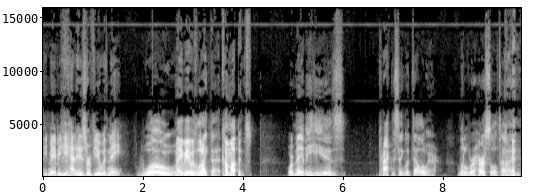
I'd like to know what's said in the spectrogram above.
he, maybe he had his review with me. Whoa. Maybe it was I a little like that. comeuppance. Or maybe he is practicing with Delaware. Little rehearsal time.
